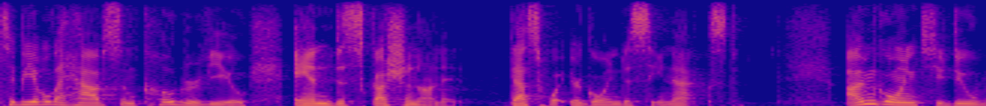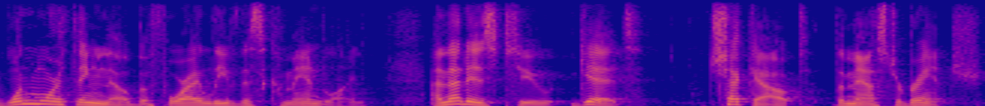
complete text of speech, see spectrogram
to be able to have some code review and discussion on it. That's what you're going to see next. I'm going to do one more thing though before I leave this command line, and that is to git checkout the master branch.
